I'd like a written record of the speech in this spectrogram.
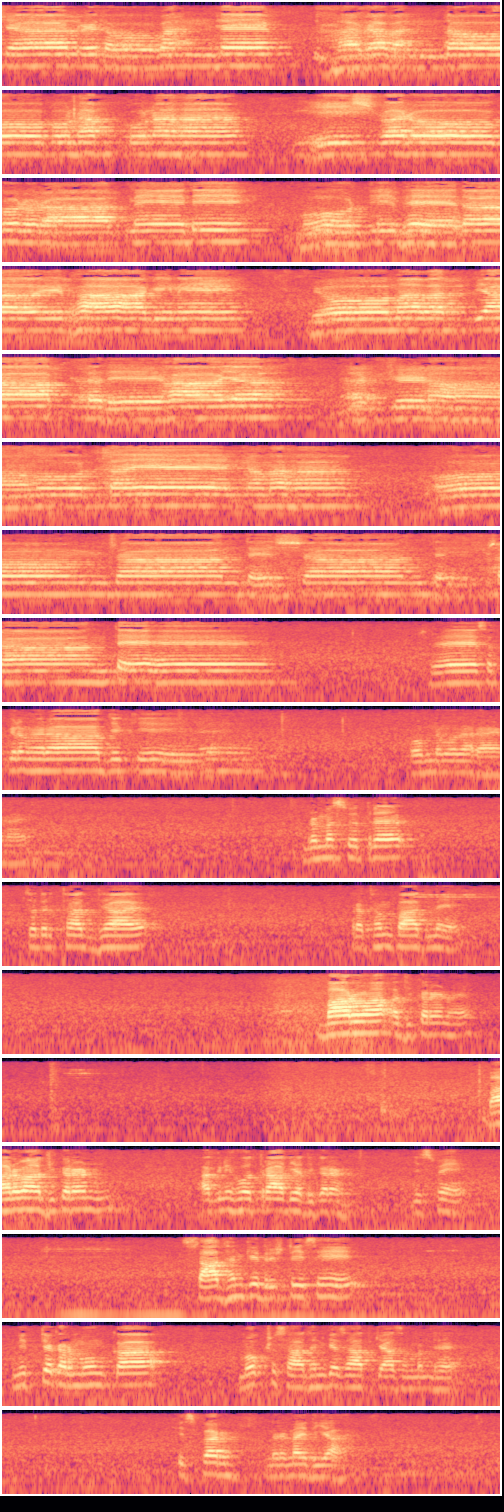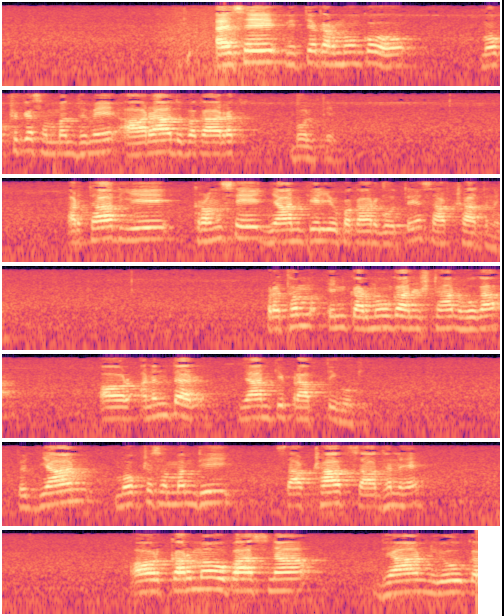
कृतो वंदे भगवन्तो महाराज के ओम नमो नारायणाय। ब्रह्मसूत्र चतुर्थाध्याय, प्रथम पाद में बारवा अधिकरण है। बारवा अधिकरण, अग्निहोत्रादि अधिकरण, जिसमें साधन की दृष्टि से नित्य कर्मों का मोक्ष साधन के साथ क्या संबंध है? इस पर निर्णय दिया है। ऐसे नित्य कर्मों को मोक्ष के संबंध में आराध उपकारक बोलते हैं। अर्थात ये क्रम से ज्ञान के लिए उपकार होते हैं, साक्षात नहीं। प्रथम इन कर्मों का अनुष्ठान होगा और अनंतर ज्ञान की प्राप्ति होगी। तो ज्ञान मोक्ष संबंधी साक्षात साधन है और कर्म उपासना, ध्यान, योग,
